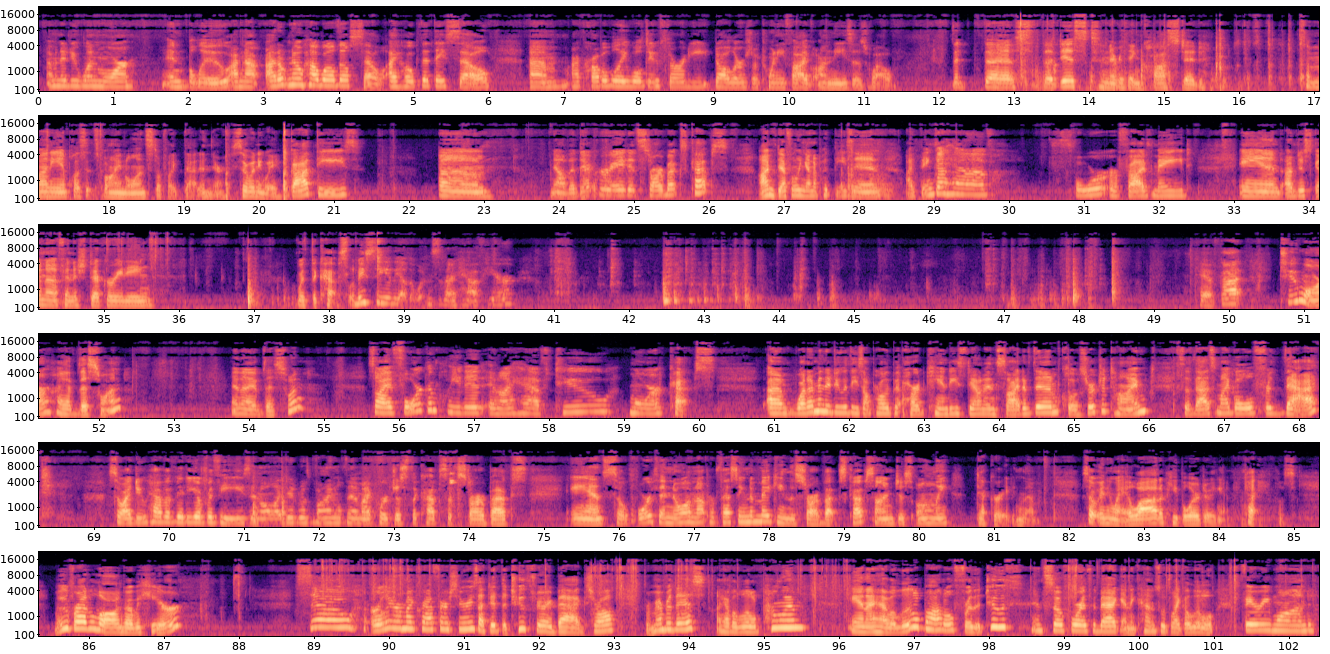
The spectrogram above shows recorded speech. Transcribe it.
I'm going to do one more in blue. I'm not I don't know how well they'll sell. I hope that they sell. Um, I probably will do $30 or 25 on these as well. The the the discs and everything costed some money and plus it's vinyl and stuff like that in there. So anyway, got these. Um, now the decorated Starbucks cups. I'm definitely going to put these in. I think I have four or five made. And I'm just going to finish decorating with the cups. Let me see the other ones that I have here. Okay, I've got two more. I have this one and I have this one. So I have four completed and I have two more cups. um, what I'm going to do with these, I'll probably put hard candies down inside of them closer to time. So that's my goal for that. So I do have a video for these and all I did was vinyl them. I purchased the cups at Starbucks and so forth. And no, I'm not professing to making the Starbucks cups. I'm just only decorating them. So anyway, a lot of people are doing it. Okay, let's move right along over here. So earlier in my craft fair series, I did the tooth fairy bags, y'all. Remember this? I have a little poem and I have a little bottle for the tooth and so forth, the bag, and it comes with like a little fairy wand.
